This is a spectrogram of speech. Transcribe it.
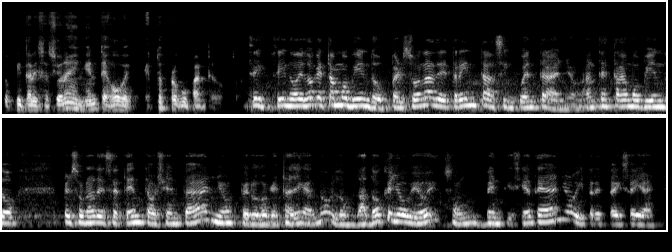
de hospitalizaciones en gente joven. Esto es preocupante, doctor. Sí, sí, no es lo que estamos viendo, personas de 30 a 50 años. Antes estábamos viendo personas de 70, 80 años, pero lo que está llegando, las dos que yo vi hoy son 27 años y 36 años.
